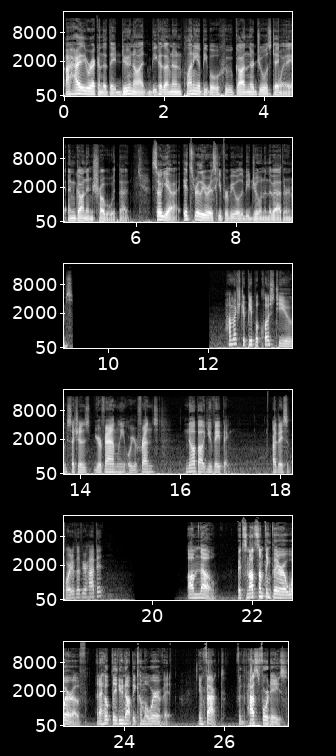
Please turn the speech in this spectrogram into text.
I highly recommend that they do not because I've known plenty of people who've gotten their Juuls taken away and gotten in trouble with that. So yeah, it's really risky for people to be juuling in the bathrooms. How much do people close to you, such as your family or your friends, know about you vaping? Are they supportive of your habit? Um, no. It's not something they are aware of, and I hope they do not become aware of it. In fact, for the past four days,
